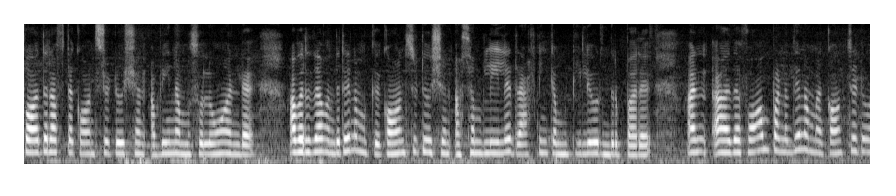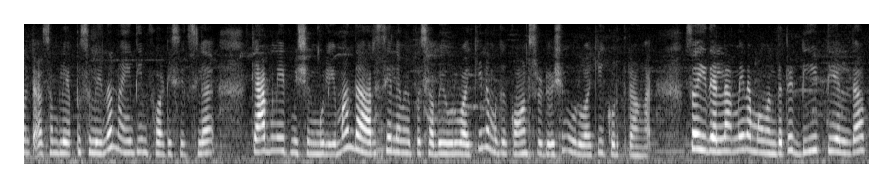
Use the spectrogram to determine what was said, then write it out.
ஃபாதர் ஆஃப் த கான்ஸ்டிடியூஷன் அப்படின்னு நம்ம சொல்லுவோம். அண்டு அவர் தான் வந்துட்டு நமக்கு கான்ஸ்டிடியூஷன் அசம்பிளியில் டிராஃப்டிங் கமிட்டிலேயும் இருந்திருப்பார். அண்ட் அதை ஃபார்ம் பண்ணது நம்ம கான்ஸ்டிடியூண்ட் அசம்பிளி எப்போ சொல்லியிருந்தோம் நைன்டீன் ஃபார்ட்டி சிக்ஸில் கேபினெட் மிஷன் மூலியமாக அந்த அரசியலமைப்பு சபை உருவாக்கி நமக்கு கான்ஸ்டிடியூஷன் உருவாக்கி கொடுத்துட்டாங்க. ஸோ இது எல்லாமே நம்ம வந்துட்டு டீட்டெயில்டாக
